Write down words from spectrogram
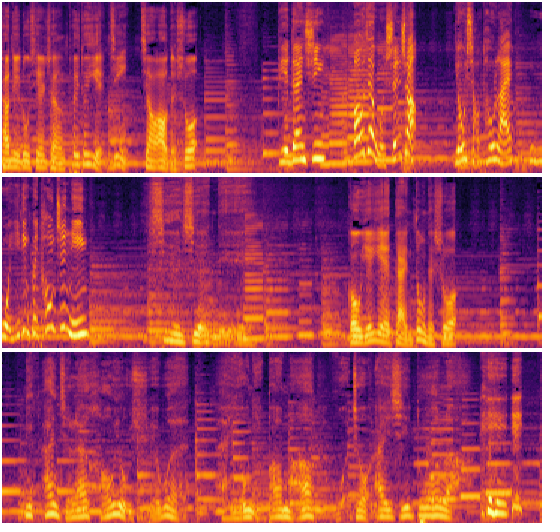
长颈鹿先生推推眼镜，骄傲地说。别担心，包在我身上。有小偷来，我一定会通知您。谢谢你，狗爷爷感动地说：“你看起来好有学问，有你帮忙，我就安心多了。”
